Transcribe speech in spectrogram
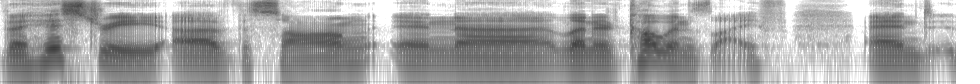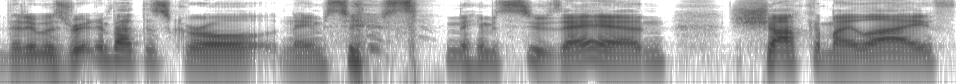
the history of the song in uh, Leonard Cohen's life and that it was written about this girl named Sus- named Suzanne, shock of my life,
